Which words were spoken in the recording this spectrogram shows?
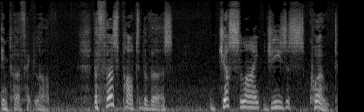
in perfect love. The first part of the verse, just like Jesus' quote,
